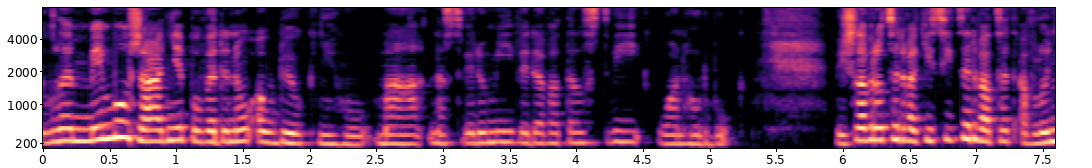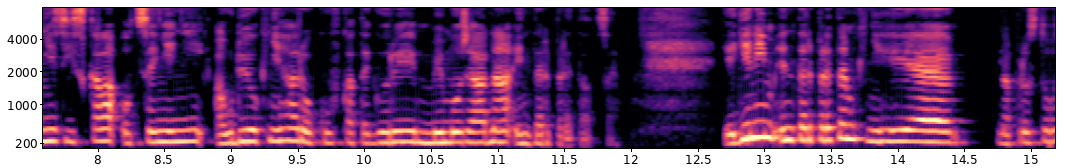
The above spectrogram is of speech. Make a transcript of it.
Tuhle mimořádně povedenou audioknihu má na svědomí vydavatelství One Hot Book. Vyšla v roce 2020 a v loni získala ocenění audiokniha roku v kategorii Mimořádná interpretace. Jediným interpretem knihy je naprosto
